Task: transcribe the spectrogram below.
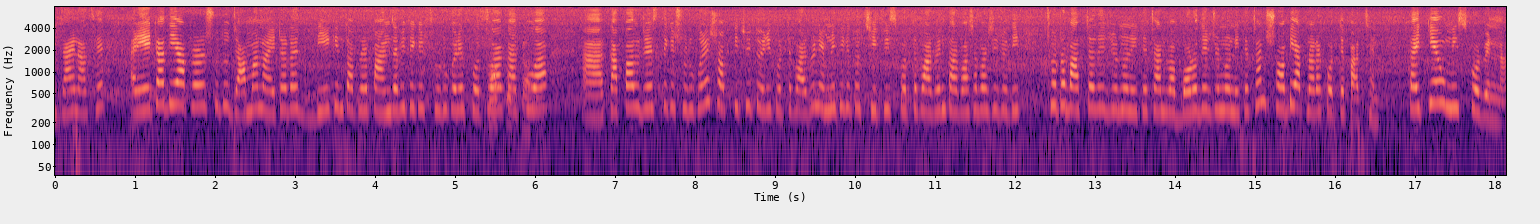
ডিজাইন আছে আর এটা দিয়ে আপনারা শুধু জামা না এটা দিয়ে কিন্তু আপনারা পাঞ্জাবি থেকে শুরু করে ফতুয়া। কাতুয়া কাপাল ড্রেস থেকে শুরু করে সব কিছুই তৈরি করতে পারবেন। এমনি থেকে তো থ্রি পিস করতে পারবেন। তার পাশাপাশি যদি ছোট বাচ্চাদের জন্য নিতে চান বা বড়দের জন্য নিতে চান, সবই আপনারা করতে পারছেন। তাই কেউ মিস করবেন না।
